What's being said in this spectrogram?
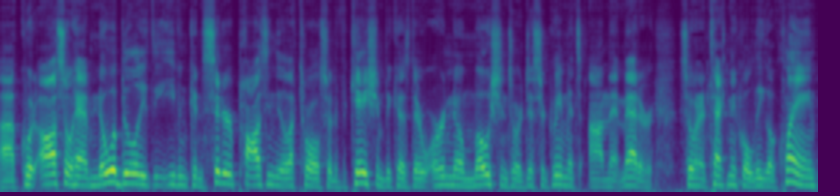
uh, could also have no ability to even consider pausing the electoral certification because there were no motions or disagreements on that matter. So, in a technical legal claim,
